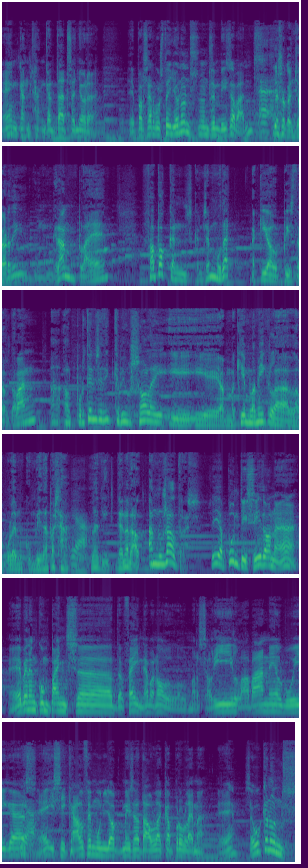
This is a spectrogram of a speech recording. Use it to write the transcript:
Eh? Encantat, encantat, senyora. Eh, per cert, vostè i jo no ens, no ens hem vist abans? Jo sóc en Jordi, un gran plaer. Fa poc que ens, que ens hem mudat aquí al pis del davant. Ah, El porter ens ha dit que viu sola i, i, i amb- aquí amb l'amic la, la volem convidar a passar Ja. la nit de Nadal amb nosaltres. Sí, apunti, sí, dona. Eh? Venen companys eh, de feina, bueno, el, el Marcelí, la Vane, el Boigues... Ja. Eh? I si cal, fem un lloc més a taula, cap problema. Eh? Segur que no ens,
